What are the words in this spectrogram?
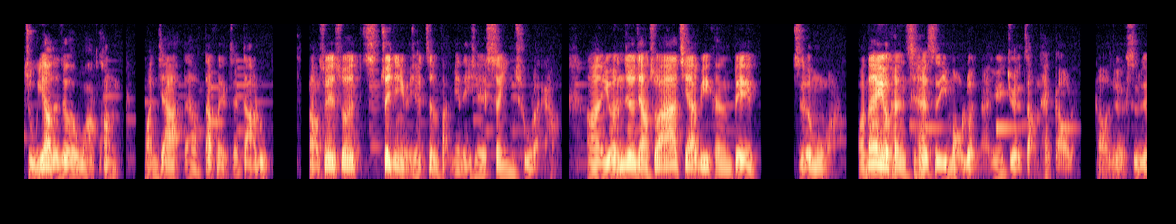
主要的这个挖矿玩家大大部分也在大陆啊，所以说最近有一些正反面的一些声音出来哈啊有人就讲说啊 G R B 可能被指了木马啊，当然有可能这是阴谋论啊，因为觉得涨太高了，然后就是不是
